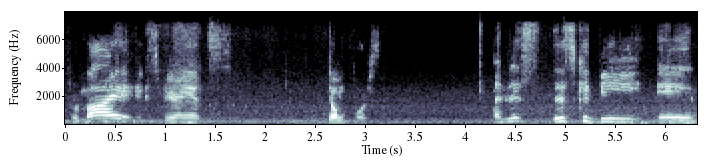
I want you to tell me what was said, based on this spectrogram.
from my experience, don't force it. And this this could be in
